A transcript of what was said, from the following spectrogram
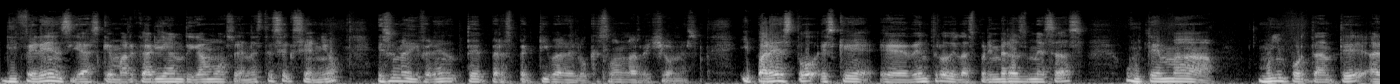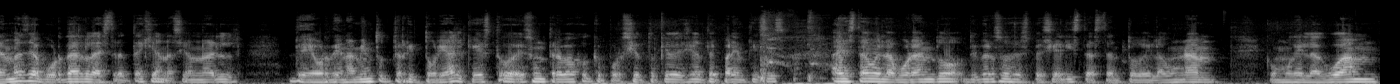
diferencias que marcarían, digamos, en este sexenio es una diferente perspectiva de lo que son las regiones. Y para esto es que eh, dentro de las primeras mesas, un tema muy importante, además de abordar la estrategia nacional de ordenamiento territorial, que esto es un trabajo que, por cierto, quiero decir entre paréntesis, ha estado elaborando diversos especialistas, tanto de la UNAM, como de la UAM,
